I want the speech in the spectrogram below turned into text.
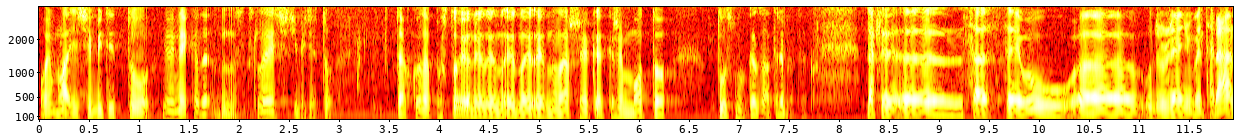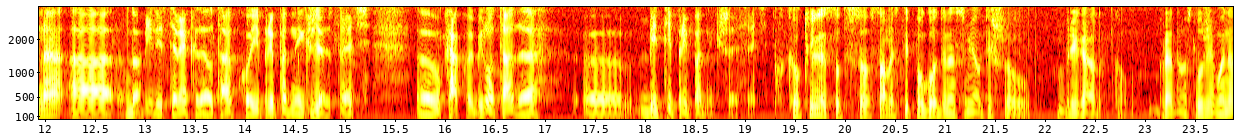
ovi mlađi će biti tu i oni nekada sledeći će biti tu. Tako da postoji jedno, jedno, jedno naše, kad kažem, moto, tu smo kad zatreba. Tako. Dakle, e, sad ste u e, udruženju veterana, a da. bili ste nekada, ali tako, i pripadnik 63. E, kako je bilo tada biti pripadnik 63. Pa kao klinac, sa 18,5 godina sam ja otišao u brigadu. Kao redno služim vojne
